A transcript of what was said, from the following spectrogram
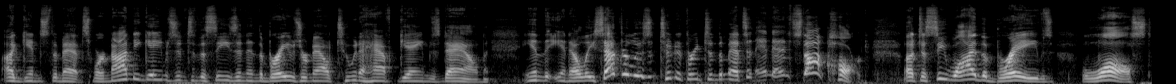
against the Mets. We're 90 games into the season, and the Braves are now two and a half games down in the NL East after losing 2 to 3 to the Mets. And, and it's not hard uh, to see why the Braves lost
